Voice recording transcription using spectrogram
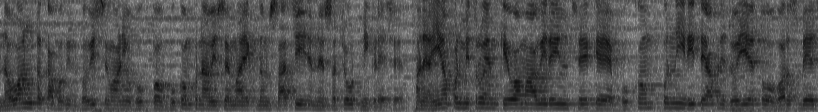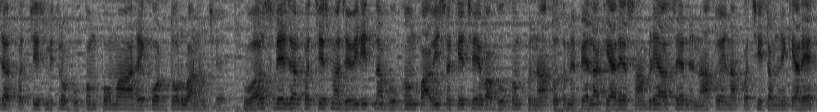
નવ્વાણું ટકા ભવિ- ભવિષ્યવાણીઓ ભૂકંપ ભૂકંપના વિષયમાં એકદમ સાચી અને સચોટ નીકળે છે. અને અહીંયા પણ મિત્રો એમ કહેવામાં આવી રહ્યું છે કે ભૂકંપની રીતે આપણે જોઈએ તો વર્ષ બે હજાર પચીસ મિત્રો ભૂકંપોમાં રેકોર્ડ તોડવાનો છે. વર્ષ બે હજાર પચીસમાં જેવી રીતના ભૂકંપ આવી શકે છે એવા ભૂકંપ ના તો તમે પહેલાં ક્યારે સાંભળ્યા હશે અને ના તો એના પછી તમને ક્યારે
